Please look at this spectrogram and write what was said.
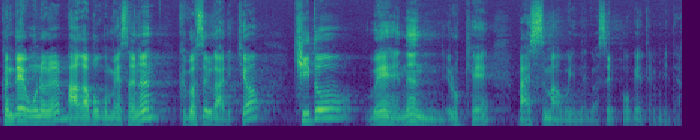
근데 오늘 마가복음에서는 그것을 가리켜 기도 외에는 이렇게 말씀하고 있는 것을 보게 됩니다.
